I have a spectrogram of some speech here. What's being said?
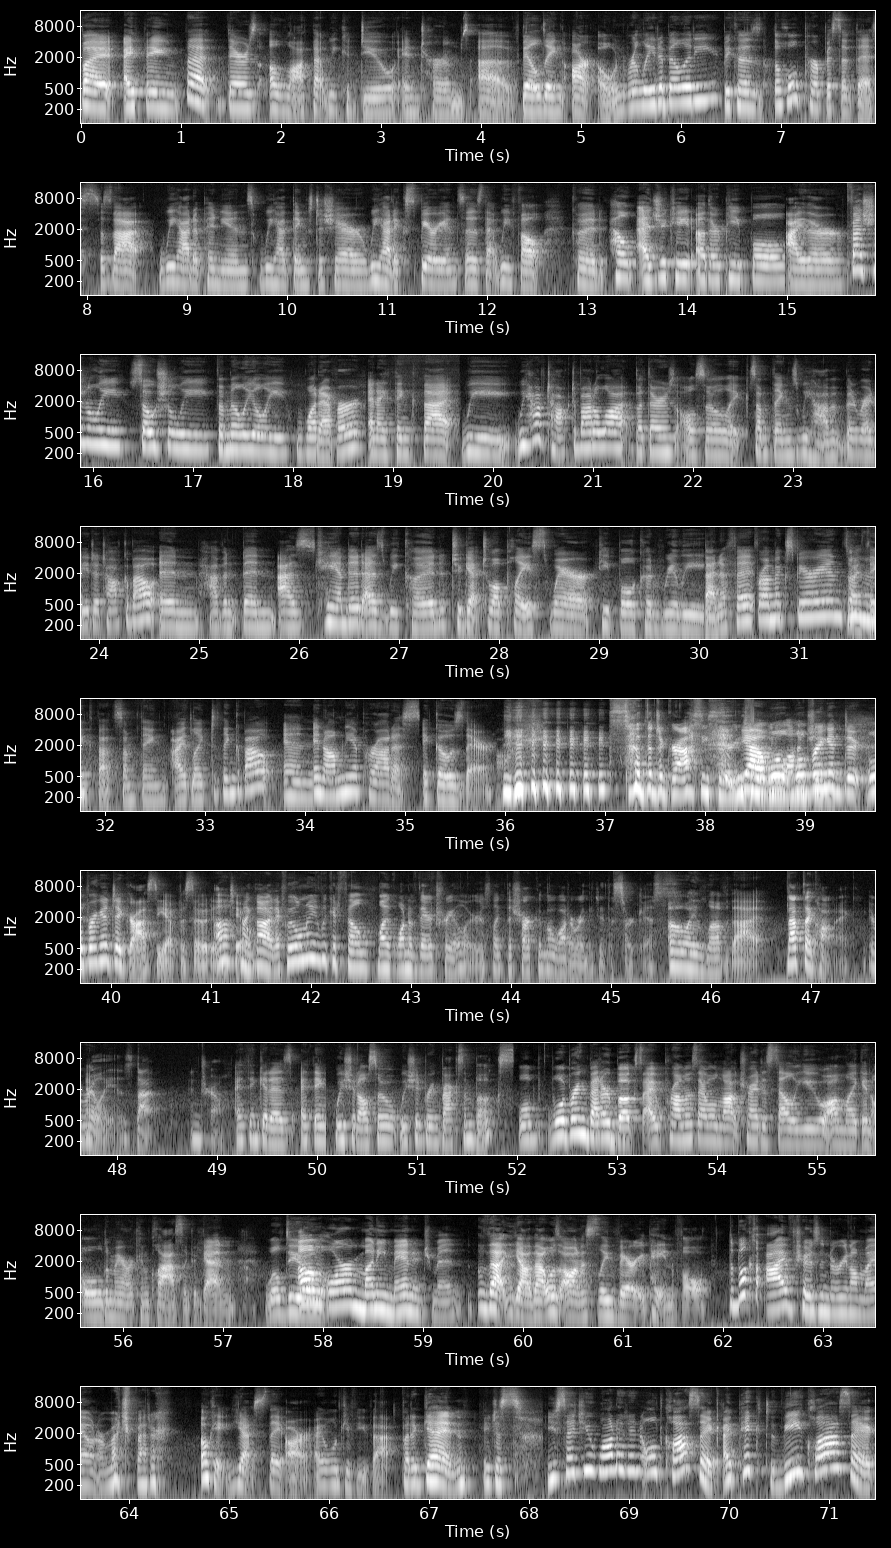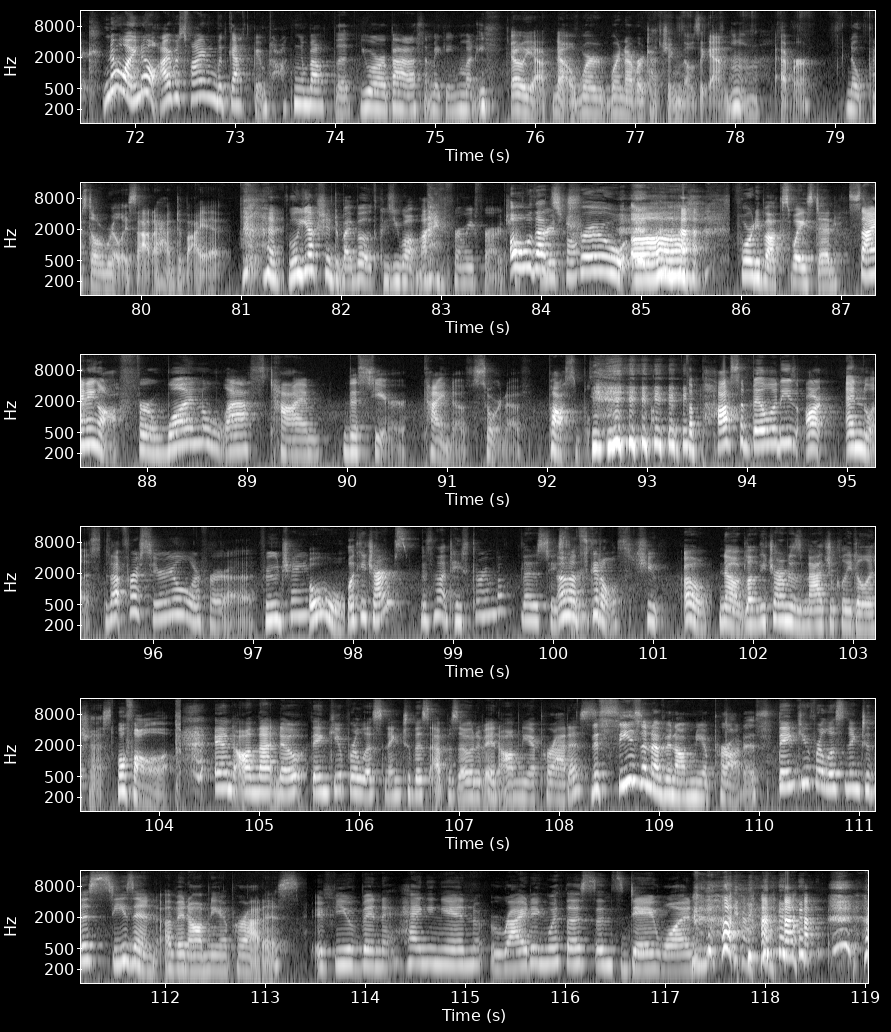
but I think that there's a lot that we could do in terms of building our own relatability because the whole purpose of this is that we had opinions, we had things to share, we had experiences that we felt could help educate other people either professionally, socially, familially, whatever. And I think that we we have talked about a lot, but there's also like some things we haven't been ready to talk about and haven't been as candid as we could to get to a place where people could really benefit from experience. So I mm-hmm. think that's something I'd like to think about. And in Omnia Paratus, it goes there. So the Degrassi series. yeah, we'll, we'll bring a. De- we'll bring a Degrassi episode In Oh into. my god! If we only we could film like one of their trailers, like the Shark in the Water, where they did the circus. Oh, I love that. That's iconic. It really is that intro. I think it is. I think we should also we should bring back some books. We'll we'll bring better books. I promise I will not try to sell you on like an old American classic again. We'll do Um, or money management. that. Yeah, that was honestly very painful. The books I've chosen to read on my own are much better. Okay, yes, they are. I will give you that. But again, you just you said you wanted an old classic. I picked the classic. No, I know. I was fine with Gatsby. I'm talking about the you are a badass at making money. Oh yeah, no, we're we're never touching those again. Ever. Nope. I'm still really sad I had to buy it. well, you actually had to buy both because you bought mine for me for our. Oh, that's true. Ugh. 40 bucks wasted. Signing off for one last time this year, kind of, sort of, possibly. the possibilities are endless. Is that for a cereal or for a food chain? Oh, Lucky Charms? Isn't that Taste the Rainbow? That is tasty. Oh, that's Skittles. Shoot. Oh, no, Lucky Charms is magically delicious. We'll follow up. And on that note, thank you for listening to this episode of In Omnia Paratus. This season of In Omnia Paratus. Thank you for listening to this season of In Omnia Paratus. If you've been hanging in, riding with us since day one,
